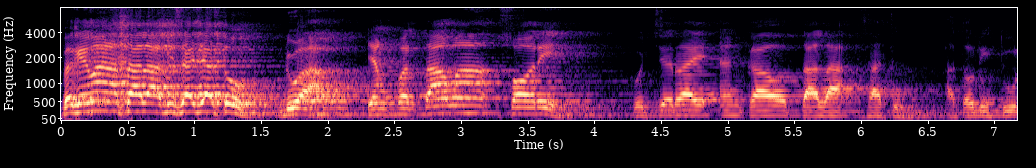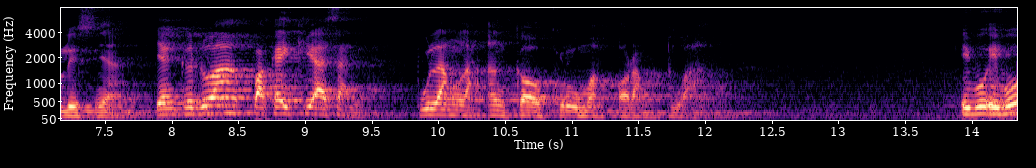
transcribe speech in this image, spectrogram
Bagaimana talak bisa jatuh? Dua. Yang pertama sorry Kucerai engkau talak satu Atau ditulisnya. Yang kedua pakai kiasan. Pulanglah engkau ke rumah orang tua. Ibu-ibu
